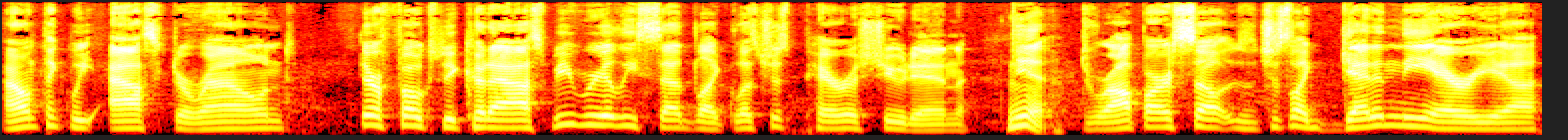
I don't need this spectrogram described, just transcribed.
I don't think we asked around. There are folks we could ask. We really said, like, let's just parachute in, Yeah. drop ourselves, just like get in the area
